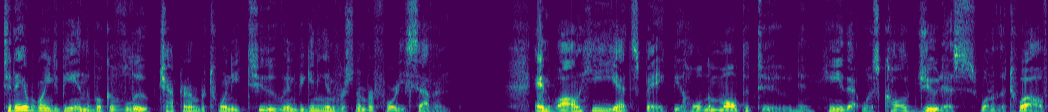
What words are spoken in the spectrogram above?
Today we're going to be in the book of Luke, chapter number 22, and beginning in verse number 47. And while he yet spake, behold, a multitude, and he that was called Judas, one of the twelve,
